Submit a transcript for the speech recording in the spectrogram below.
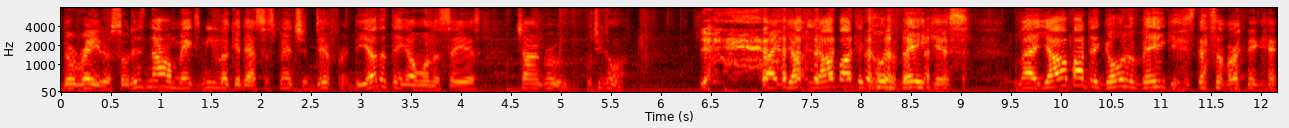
the Raiders. So this now makes me look at that suspension different. The other thing I want to say is, Jon Gruden, what you doing? Yeah. Like y'all, y'all about to go to Vegas. Like y'all about to go to Vegas. That's first thing.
